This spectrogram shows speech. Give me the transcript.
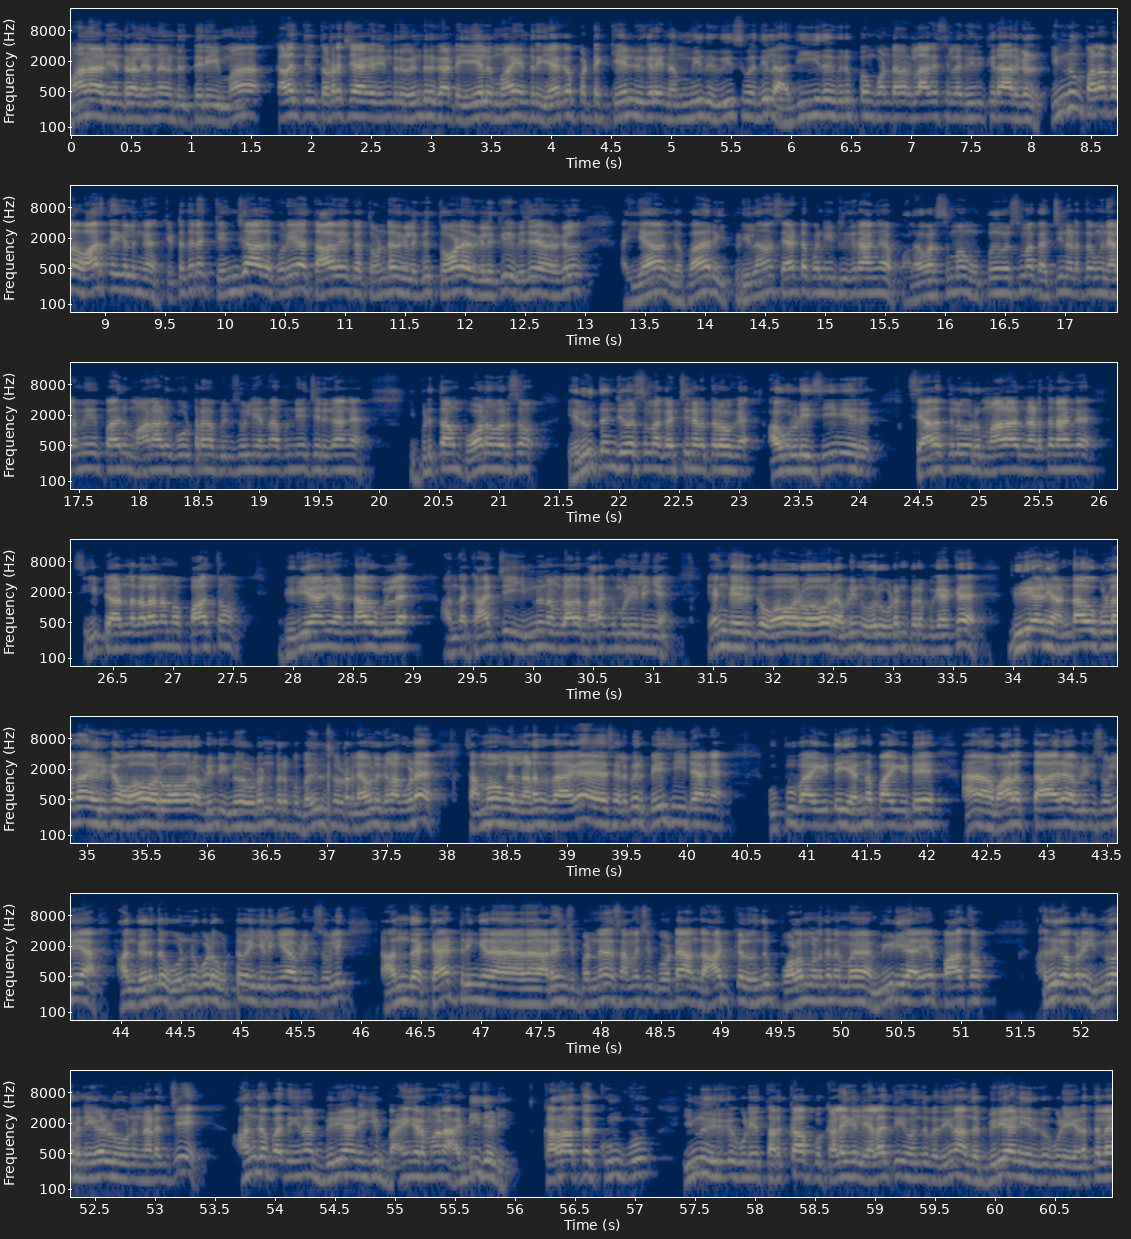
மாநாடு என்றால் என்னவென்று தெரியுமா? களத்தில் தொடர்ச்சியாக நின்று வென்று காட்ட இயலுமா என்று ஏகப்பட்ட கேள்விகளை நம் மீது வீசுவதில் அதீத விருப்பம் கொண்டவர்களாக சிலர் இருக்கிறார்கள். இன்னும் பல பல வார்த்தைகளுங்க. கிட்டத்தட்ட கெஞ்சாத குறையா தாவேக்க தொண்டர்களுக்கு தோழர்களுக்கு விஜய் அவர்கள் ஐயா இங்க பாரு இப்படிலாம் சேட்டை பண்ணிட்டு இருக்கிறாங்க. பல வருஷமா முப்பது வருஷமா கட்சி நடத்தவங்க நிலைமையை பாரு மாநாடு கூட்டுறேன் அப்படின்னு சொல்லி என்ன பண்ணி வச்சிருக்காங்க? இப்படித்தான் போன வருஷம் எழுபத்தஞ்சு வருஷமா கட்சி நடத்துறவங்க. அவங்களுடைய சீனியர் சேலத்துல ஒரு மாநாடு நடத்தினாங்க. சீட்டு ஆடினதெல்லாம் நம்ம பார்த்தோம். பிரியாணி அண்டாவுக்குள்ள அந்த காட்சியை இன்னும் நம்மளால மறக்க முடியலைங்க. எங்க இருக்க ஓவர் ஓவர் அப்படின்னு ஒரு உடன்பிறப்பு கேட்க பிரியாணி அண்டாவுக்குள்ளதான் இருக்க ஓவர் ஓவர் அப்படின்ட்டு இன்னொரு உடன்பிறப்பு பதில் சொல்ற லெவலுக்கெல்லாம் கூட சம்பவங்கள் நடந்ததாக சில பேர் பேசிக்கிட்டாங்க. உப்பு பாக்கெட்டு எண்ணெய் பாக்கெட்டு வாழத்தாறு வாழைத்தாறு அப்படின்னு சொல்லி அங்கேருந்து ஒன்று கூட விட்டு வைக்கலைங்க அப்படின்னு சொல்லி அந்த கேட்ரிங்கை அரேஞ்ச் பண்ண சமைச்சு போட்ட அந்த ஆட்கள் வந்து புலம்பனதை நம்ம மீடியாலேயே பார்த்தோம். அதுக்கப்புறம் இன்னொரு நிகழ்வு ஒன்று நடந்துச்சு. அங்கே பார்த்தீங்கன்னா பிரியாணிக்கு பயங்கரமான அடிதடி. கராத்த குங்கு இன்னும் இருக்கக்கூடிய தற்காப்பு கலைகள் எல்லாத்தையும் வந்து பார்த்தீங்கன்னா அந்த பிரியாணி இருக்கக்கூடிய இடத்துல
